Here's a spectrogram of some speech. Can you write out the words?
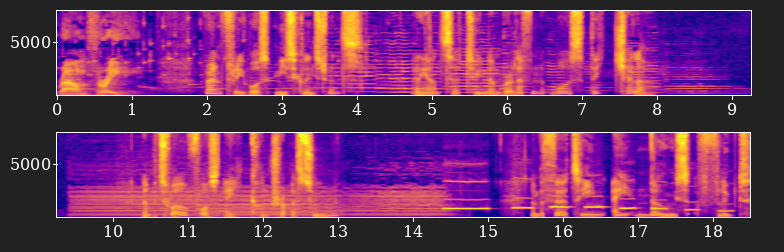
Round 3. Round 3 was musical instruments, and the answer to number 11 was the cello. Number 12 was a contrabassoon. Number 13, a nose flute.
